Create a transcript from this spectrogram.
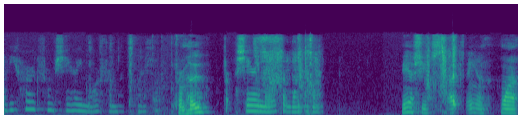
have you heard from Sherry Moore from 120? From who? Fr- Sherry Moore from 120. Yeah, she types in. Why?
